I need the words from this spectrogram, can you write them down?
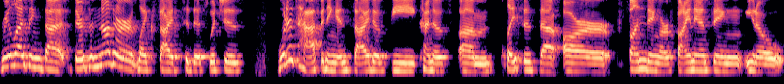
realizing that there's another like side to this which is what is happening inside of the kind of um, places that are funding or financing, you know,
